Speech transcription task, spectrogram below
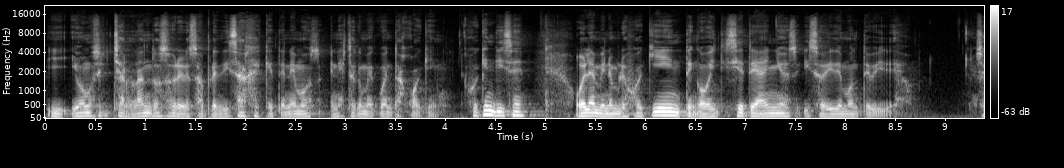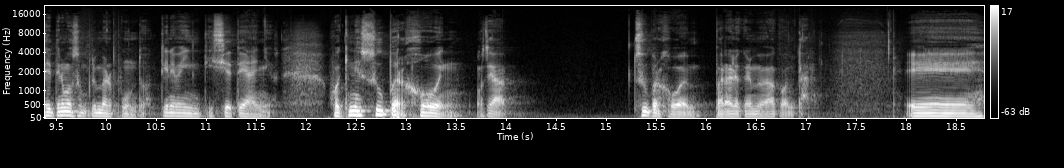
y, vamos a ir charlando sobre los aprendizajes que tenemos en esto que me cuenta Joaquín. Joaquín dice, hola, mi nombre es Joaquín, tengo 27 años y soy de Montevideo. Ya ahí tenemos un primer punto, tiene 27 años. Joaquín es súper joven, o sea, súper joven para lo que me va a contar. Eh,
